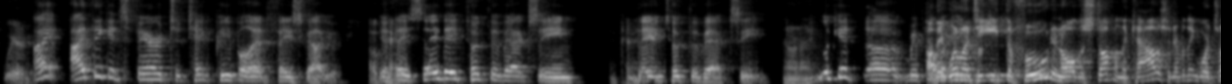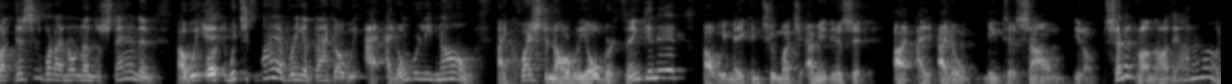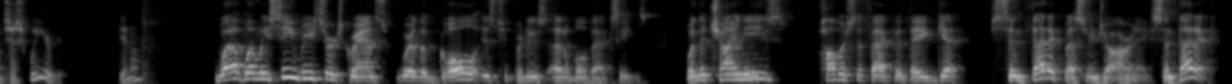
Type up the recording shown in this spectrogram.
Weird. I, I think it's fair to take people at face value. Okay. If they say they took the vaccine, okay. they took the vaccine. All right. Look at uh, Republican. Are they willing to eat the food and all the stuff on the cows and everything we're talking? This is what I don't understand, and are we, which is why I bring it back. Are we? I, I don't really know. I question: Are we overthinking it? Are we making too much? I mean, is it? I I, I don't mean to sound you know cynical on that. I don't know. It's just weird, you know. Well, when we see research grants where the goal is to produce edible vaccines, when the Chinese publish the fact that they get synthetic messenger RNA, synthetic,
